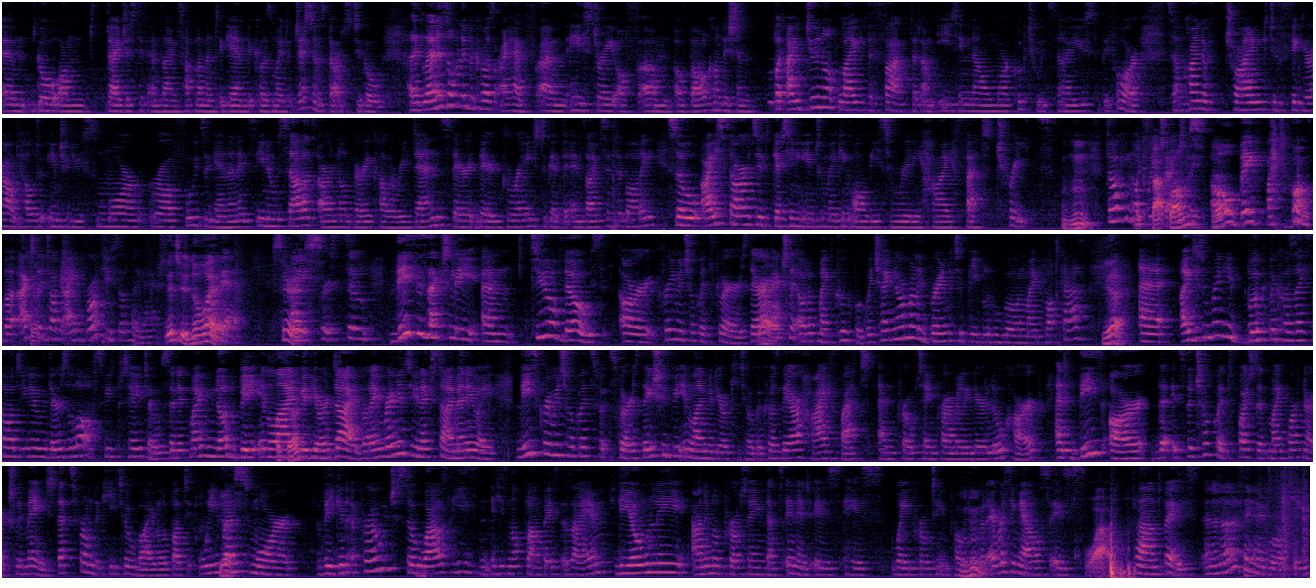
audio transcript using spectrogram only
um, go on digestive enzyme supplement again because my digestion starts to go. And it's only because I have um, history of um, of bowel condition. But I do not like the fact that I'm eating now more cooked foods than I used to before. So I'm kind of trying to figure out how to introduce more raw foods again. And it's you know salads are not very calorie dense. They're they're great to get the enzymes in the body. So I started getting into making all these really high fat treats. hmm Talking of Like which, fat actually, bombs? Yeah. oh, big fat bombs. But actually, talking, I brought you something. Actually, Did you? No Oh, way. yeah. Serious. So this is actually um, two of those are creamy chocolate squares. They're Wow. actually out of my cookbook, which I normally bring to people who go on my podcast. Yeah. Uh, I didn't bring a book because I thought, you know, there's a lot of sweet potatoes and it might not be in line Okay. with your diet, but I'm bringing it to you next time anyway. These creamy chocolate squares, they should be in line with your keto because they are high fat and protein primarily. They're low carb. And these are, the, it's the chocolate fudge that my partner actually made. That's from the Keto Bible, but we Yes. went more vegan approach. So whilst he's he's not plant based as I am, the only animal protein that's in it is his whey protein powder, Mhm. but everything else is Wow. plant based. And another thing I brought you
